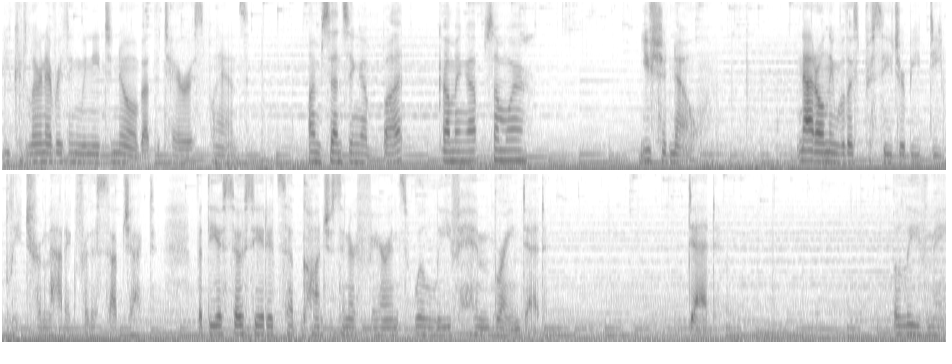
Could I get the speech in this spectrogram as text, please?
You could learn everything we need to know about the terrorist plans. I'm sensing a butt coming up somewhere. You should know. Not only will this procedure be deeply traumatic for the subject, but the associated subconscious interference will leave him brain dead. Dead. Believe me,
